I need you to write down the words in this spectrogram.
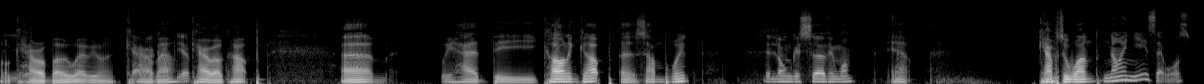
or Yeah. Carabao, whatever you want. Carabao Carabao, Cup, yep. Carabao Cup. Um, we had the Carling Cup at some point. The longest serving one. Yep. Capital One Nine years that was.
